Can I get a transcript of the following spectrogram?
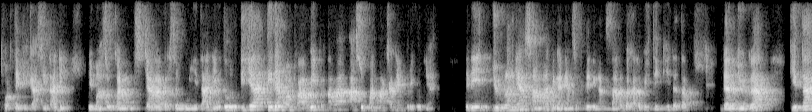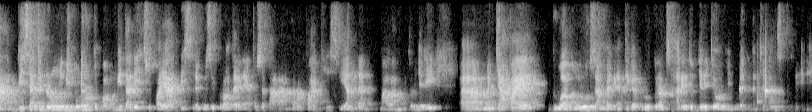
fortifikasi tadi dimasukkan secara tersembunyi tadi itu dia tidak mempengaruhi pertama asupan makan yang berikutnya. Jadi jumlahnya sama dengan yang seperti dengan standar bahkan lebih tinggi tetap dan juga kita bisa cenderung lebih mudah untuk memenuhi tadi supaya distribusi proteinnya itu setara antara pagi, siang dan malam gitu. Jadi uh, mencapai 20 sampai dengan 30 gram sehari itu menjadi jauh lebih mudah dengan cara seperti ini.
